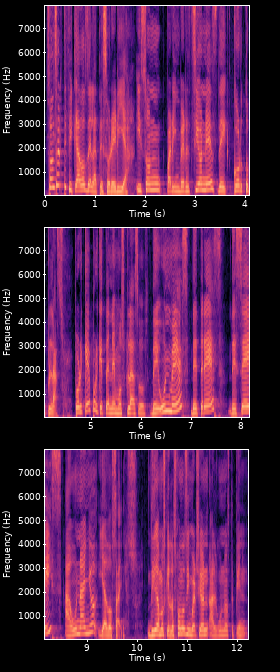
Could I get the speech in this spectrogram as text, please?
Son certificados de la tesorería y son para inversiones de corto plazo. ¿Por qué? Porque tenemos plazos de un mes, de tres, de seis, a un año y a dos años digamos que los fondos de inversión, algunos te piden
